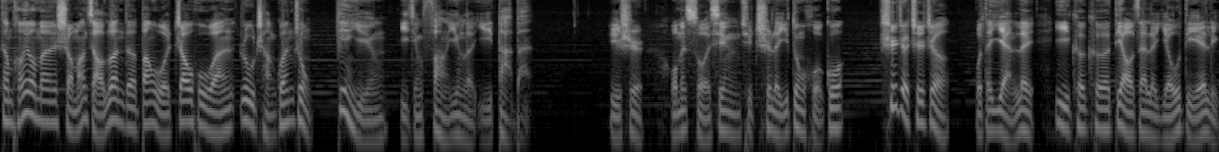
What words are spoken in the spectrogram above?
等朋友们手忙脚乱地帮我招呼完入场观众，电影已经放映了一大半。于是我们索性去吃了一顿火锅，吃着吃着，我的眼泪一颗颗掉在了油碟里，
